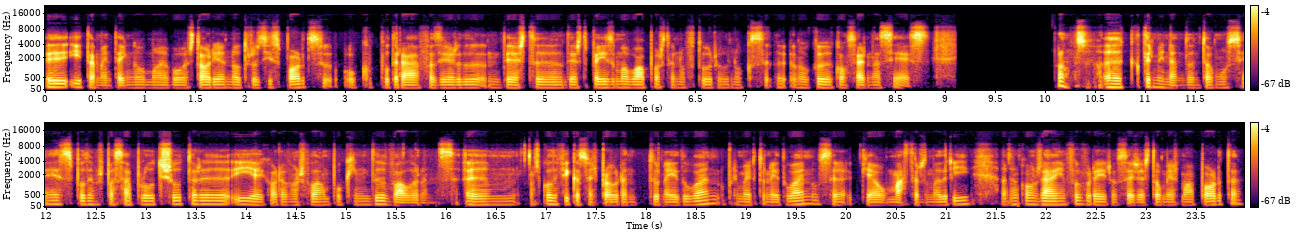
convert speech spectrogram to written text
E, e também tem uma boa história noutros esportes, o que poderá fazer de- deste, deste país uma boa aposta no futuro no que, no que concerne a CS. Pronto, eh, que terminando então o CS, podemos passar para outro shooter eh, e agora vamos falar um pouquinho de Valorant. Ehm, as qualificações para o grande torneio do ano, o primeiro torneio do ano, que é o Masters de Madrid, arrancam já em fevereiro, ou seja, estão mesmo à porta.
